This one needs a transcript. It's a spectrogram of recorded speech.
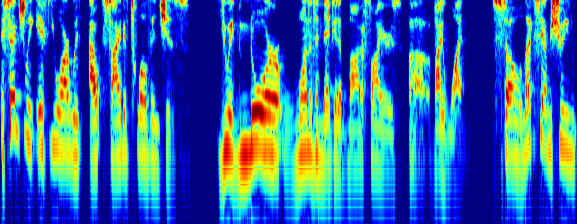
Essentially, if you are with outside of 12 inches, you ignore one of the negative modifiers uh, by one. So let's say I'm shooting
